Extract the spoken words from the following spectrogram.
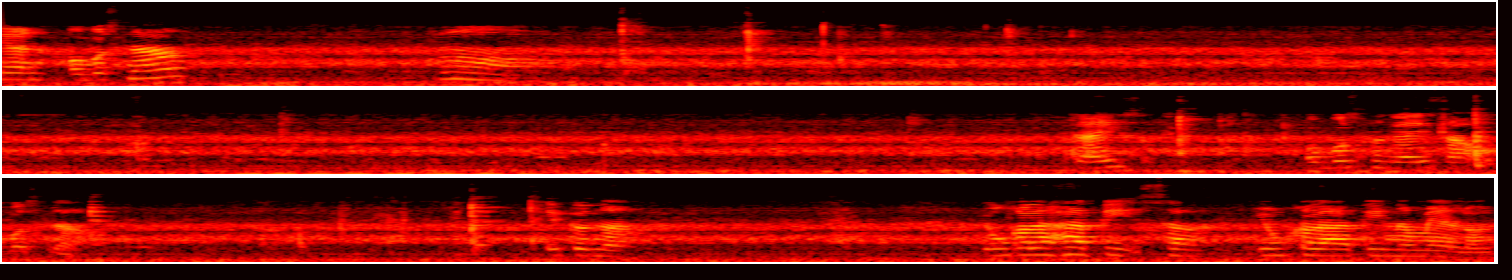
Ayan, ubos na. Hmm. Guys, ubos na guys ha, ubos na. Ito na. Yung kalahati sa, yung kalahati na melon,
